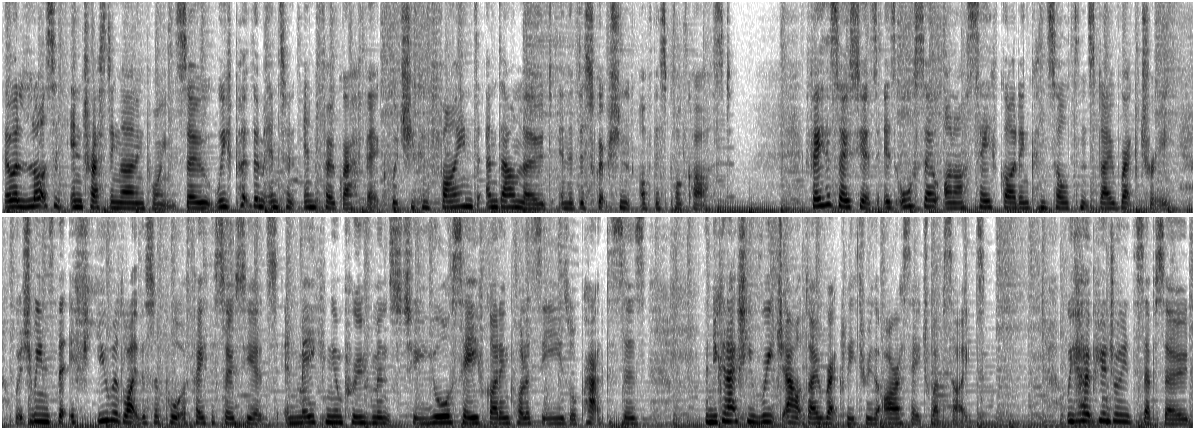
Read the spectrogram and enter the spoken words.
There were lots of interesting learning points, so we've put them into an infographic which you can find and download in the description of this podcast. Faith Associates is also on our Safeguarding Consultants directory, which means that if you would like the support of Faith Associates in making improvements to your safeguarding policies or practices, then you can actually reach out directly through the RSH website. We hope you enjoyed this episode.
